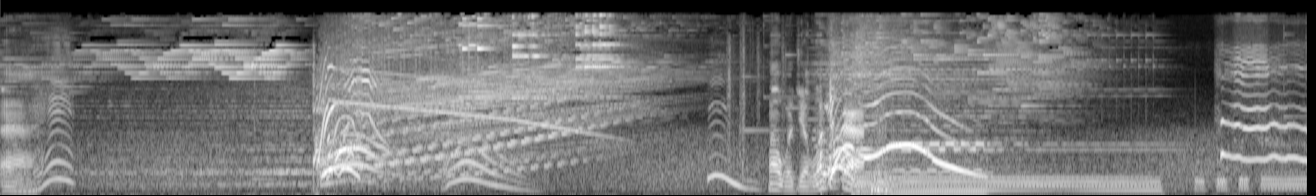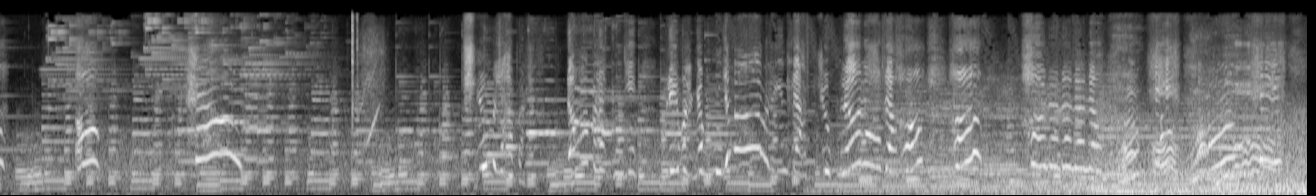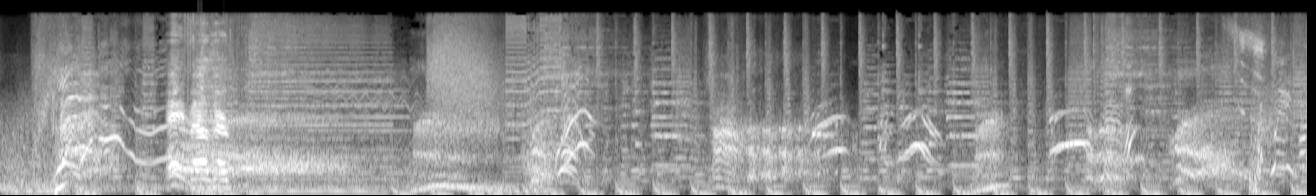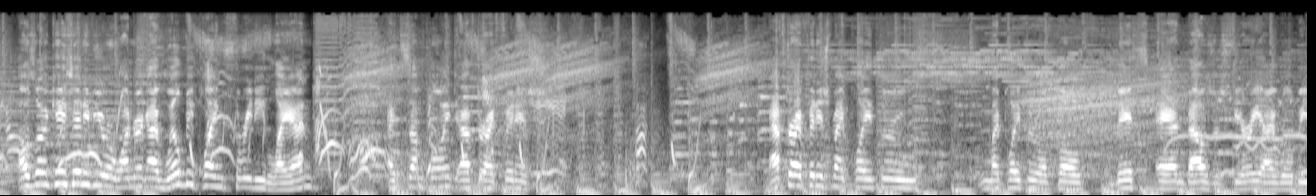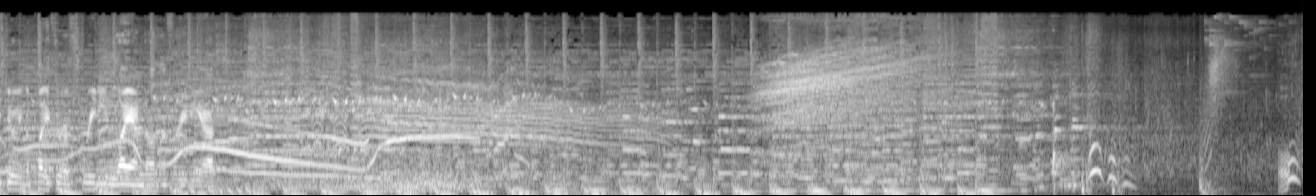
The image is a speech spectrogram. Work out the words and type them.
Uh, Oh. Would you look at that? Hey, Bowser! Also, in case any of you are wondering, I will be playing 3D Land at some point after I finish... After I finish my playthrough, my playthrough of both this and Bowser's Fury, I will be doing a playthrough of 3D Land on the 3DS. Oh.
